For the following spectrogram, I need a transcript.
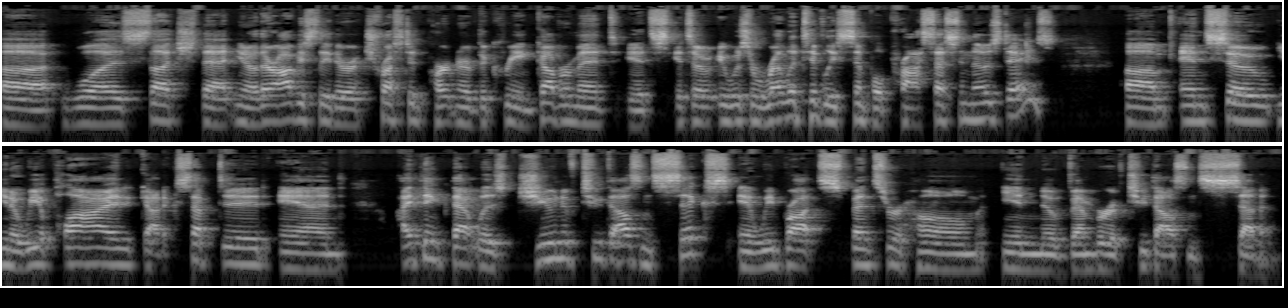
uh, was such that you know they're obviously they're a trusted partner of the Korean government. It's it's a it was a relatively simple process in those days, um, and so you know we applied, got accepted, and I think that was June of 2006, and we brought Spencer home in November of 2007.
